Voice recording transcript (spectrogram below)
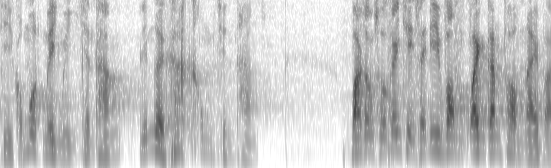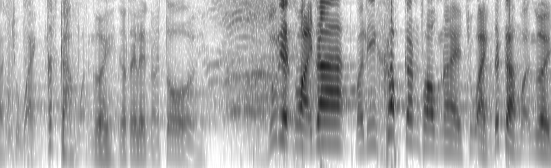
thì có một mình mình chiến thắng, những người khác không chiến thắng. Bao trong số các anh chị sẽ đi vòng quanh căn phòng này và chụp ảnh tất cả mọi người. giơ tay lên nói tôi. Rút điện thoại ra và đi khắp căn phòng này chụp ảnh tất cả mọi người.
